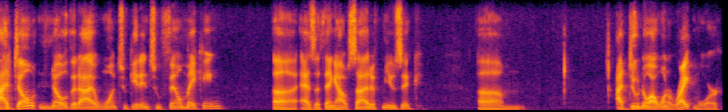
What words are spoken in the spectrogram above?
I don't know that I want to get into filmmaking uh, as a thing outside of music. Um, I do know I want to write more,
